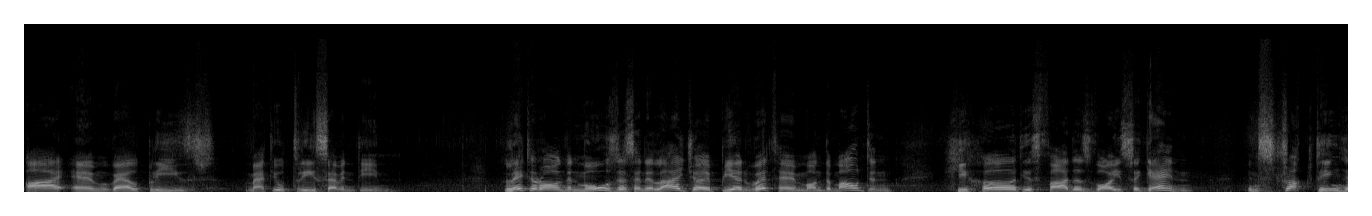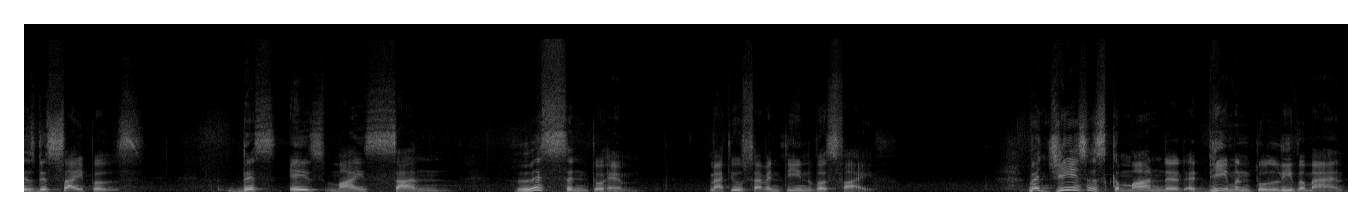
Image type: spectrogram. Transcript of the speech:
I am well pleased. Matthew 3 17. Later on, when Moses and Elijah appeared with him on the mountain, he heard his father's voice again, instructing his disciples This is my son, listen to him. Matthew 17, verse 5. When Jesus commanded a demon to leave a man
